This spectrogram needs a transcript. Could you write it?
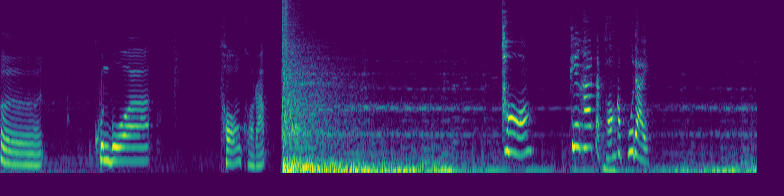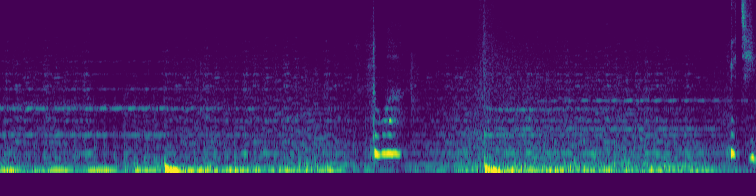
เออคุณบัว ท้องขอรับ ท้อง พี่ข้าจับท้องกับผู้ใด ดูว่าไม่จริง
